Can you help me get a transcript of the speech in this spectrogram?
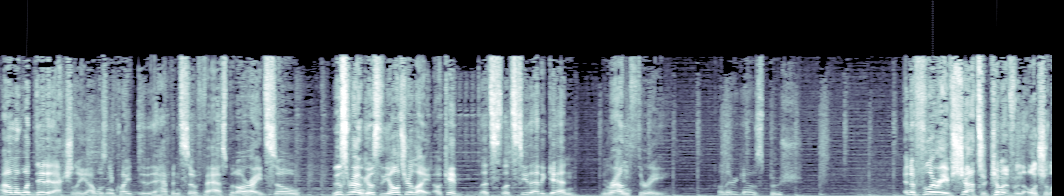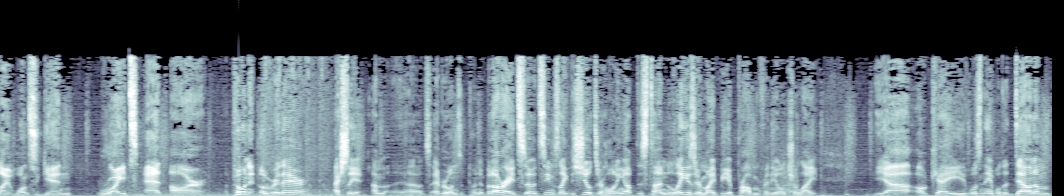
I don't know what did it, actually. I wasn't quite... It happened so fast. But alright, so... This round goes to the ultralight. Okay, let's let's see that again. In round three. Oh, there he goes. Boosh. And a flurry of shots are coming from the ultralight once again, right at our opponent over there. Actually, I'm, uh, it's everyone's opponent, but alright, so it seems like the shields are holding up this time. The laser might be a problem for the ultralight. Yeah, okay, he wasn't able to down him.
